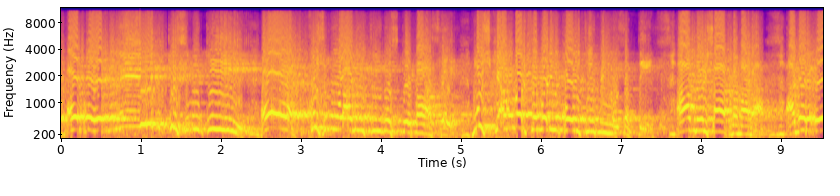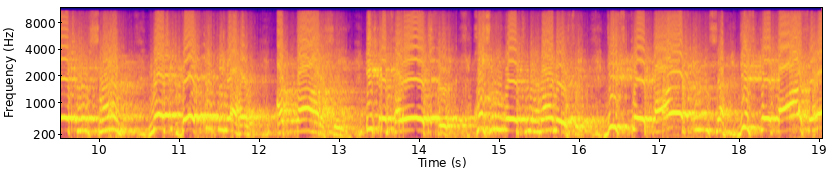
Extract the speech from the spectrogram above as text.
اور بہترین قسم کی خوشبو والی چیز اس کے پاس ہے۔ مشک اندر سے بڑی کوئی چیز نہیں ہو سکتی۔ آپ نے ساتھ ہمارا اگر ایک انسان نے دوستی کیا ہے اتار سے، عطر فروش سے، خوشبو بیچنے والے سے، جس کے پاس جس کے پاس ہے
